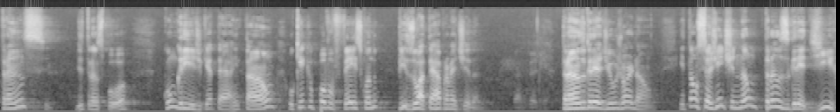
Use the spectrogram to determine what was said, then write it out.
trans, de transpor, com grid, que é terra. Então, o que, que o povo fez quando pisou a terra prometida? Transgrediu o Jordão. Então, se a gente não transgredir,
